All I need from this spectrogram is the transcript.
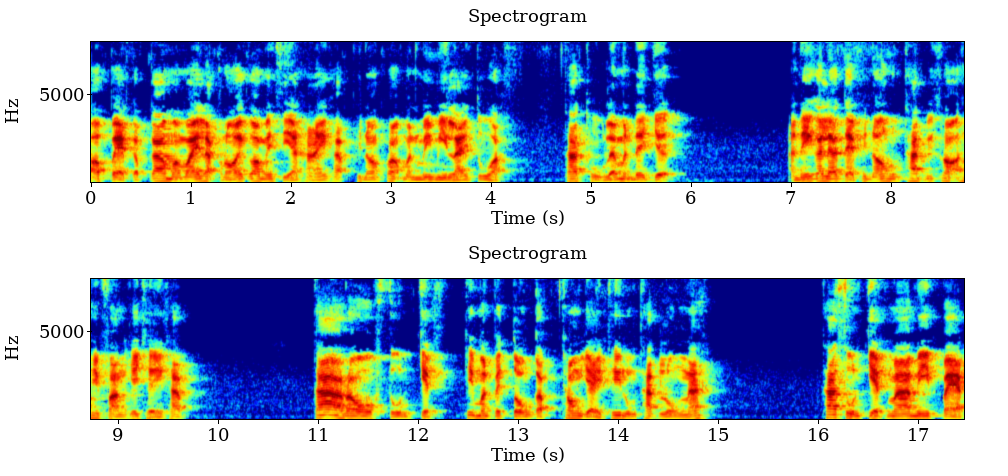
เอาแปดกับเก้ามาไว้หลักร้อยก็ไม่เสียหายครับ พี่น้องเพราะมันไม่มีหลายตัว ถ้าถูกแล้วมันได้เยอะ อันนี้ก็แล้วแต่พี่น้องลุงทัดวิเคราะห์ให้ฟังเฉยๆครับ ถ้าเราศูนย์เจ็ดที่มันไปตรงกับช่องใหญ่ที่ลุงทัดลงนะ ถ้าศูนย์เจ็ดมามีแปด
